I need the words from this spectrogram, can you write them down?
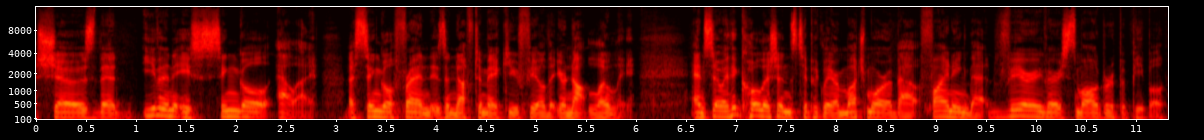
shows that even a single ally, a single friend, is enough to make you feel that you're not lonely. And so I think coalitions typically are much more about finding that very, very small group of people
